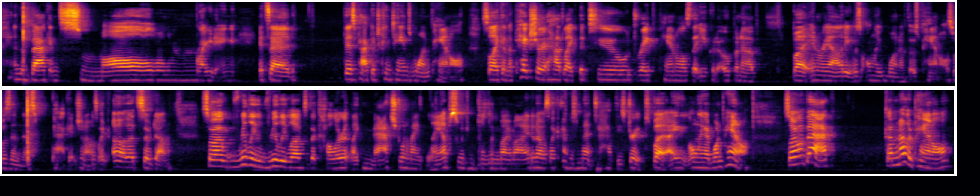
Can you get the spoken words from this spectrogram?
in the back in small writing it said this package contains one panel. So like in the picture, it had like the two drape panels that you could open up, but in reality, it was only one of those panels was in this package. And I was like, oh, that's so dumb. So I really, really loved the color. It like matched one of my lamps, which blew my mind. And I was like, I was meant to have these drapes, but I only had one panel. So I went back, got another panel,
